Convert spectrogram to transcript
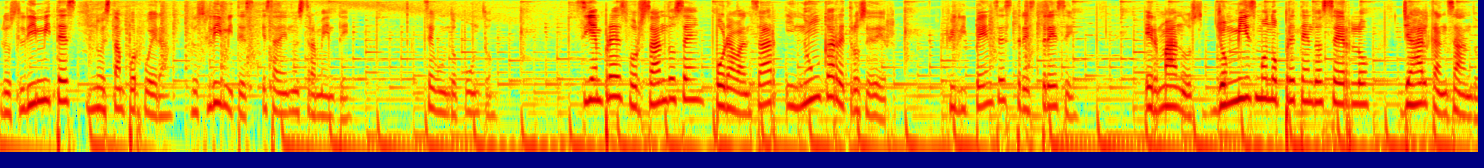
Los límites no están por fuera, los límites están en nuestra mente. Segundo punto. Siempre esforzándose por avanzar y nunca retroceder. Filipenses 3:13. Hermanos, yo mismo no pretendo hacerlo ya alcanzando.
